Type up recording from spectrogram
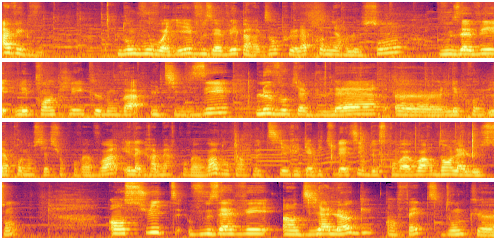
avec vous. Donc vous voyez, vous avez par exemple la première leçon, vous avez les points clés que l'on va utiliser, le vocabulaire, euh, la prononciation qu'on va voir et la grammaire qu'on va voir. Donc un petit récapitulatif de ce qu'on va voir dans la leçon. Ensuite, vous avez un dialogue en fait, donc euh,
